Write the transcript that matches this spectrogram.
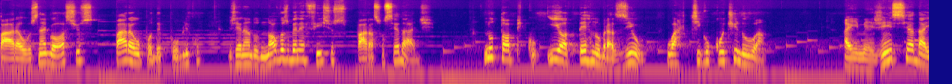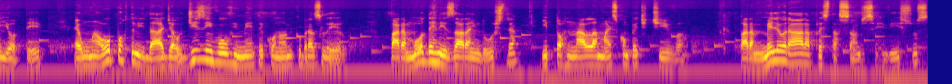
para os negócios, para o poder público, gerando novos benefícios para a sociedade. No tópico IoT no Brasil, o artigo continua. A emergência da IoT é uma oportunidade ao desenvolvimento econômico brasileiro para modernizar a indústria e torná-la mais competitiva, para melhorar a prestação de serviços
